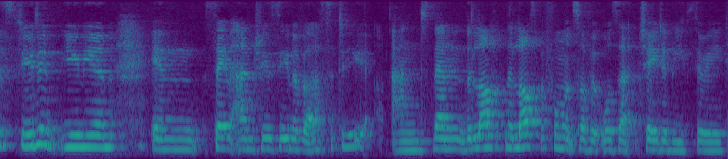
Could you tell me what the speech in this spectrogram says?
a student union in St Andrews University, and then the last the last performance of it was at JW3.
